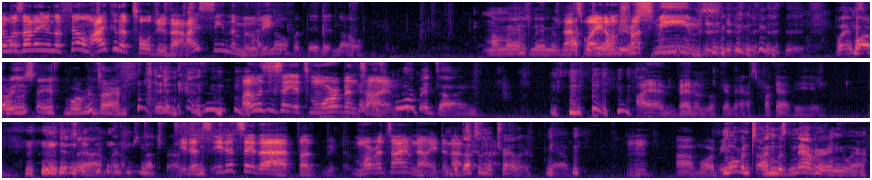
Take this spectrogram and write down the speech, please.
It was not even the film. I could have told you that. I seen the movie. No, but they didn't know. My man's name is. That's Michael why you don't trust memes. but it's, Why would you say it's Morbid time? Why would you say it's Morbin it's time? Morbid time. I am Venom looking ass. Fuck out of here. He did say I'm Venom, so that's fair. He did. He did say that, but Morbin time? No, he did not. But that's say in the trailer. Yeah. Mhm. Uh, Morbius. Morbid time was never anywhere.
